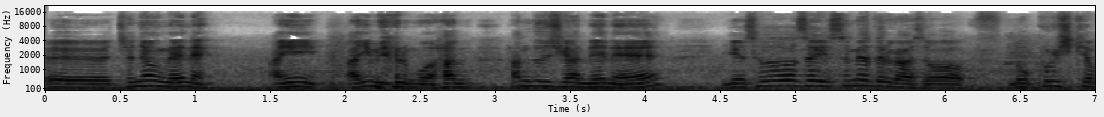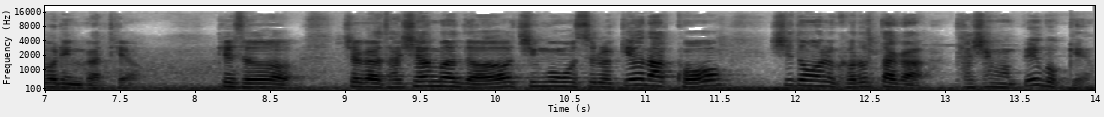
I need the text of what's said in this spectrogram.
에, 저녁 내내 아니 아니면 뭐 한 한두 시간 내내 이게 서서히 스며들어가서 노크를 시켜버린 것 같아요. 그래서 제가 다시 한 번 더 진공 호스를 껴놨고 시동을 걸었다가 다시 한번 빼볼게요.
